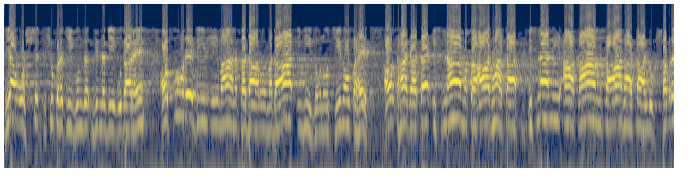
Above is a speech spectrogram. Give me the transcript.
یا وہ شکر کی زندگی گزارے اور پورے دین ایمان کا دار و مدار انہی دونوں چیزوں پر ہے۔ اور کہا جاتا ہے اسلام کا آدھا تا، اسلامی آکام کا آدھا تعلق صبر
